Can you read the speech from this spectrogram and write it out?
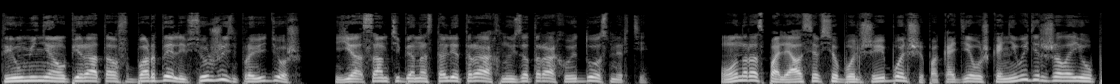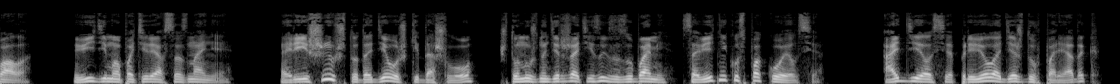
Ты у меня у пиратов в борделе всю жизнь проведешь. Я сам тебя на столе трахну и затрахаю до смерти». Он распалялся все больше и больше, пока девушка не выдержала и упала, видимо, потеряв сознание. Решив, что до девушки дошло, что нужно держать язык за зубами, советник успокоился. Оделся, привел одежду в порядок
